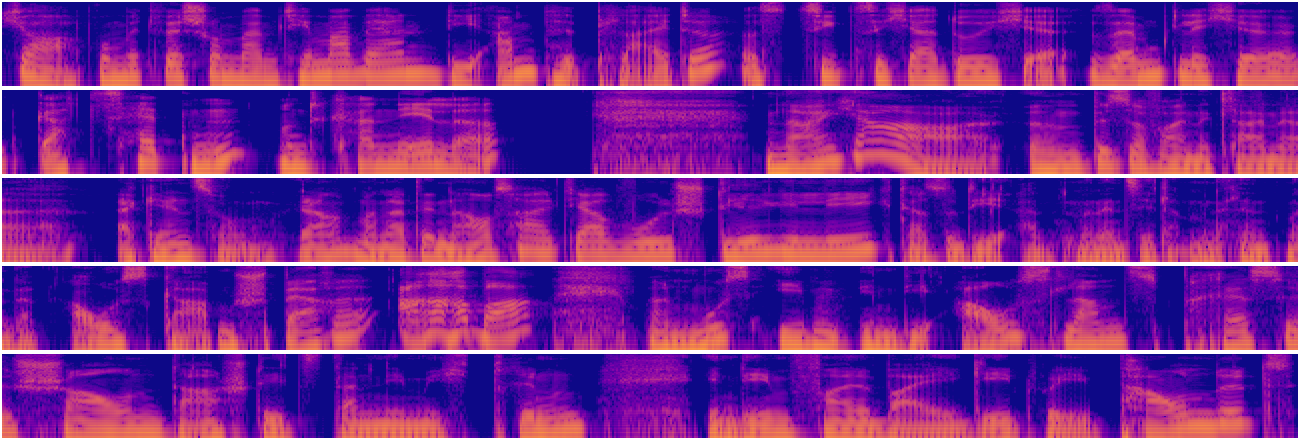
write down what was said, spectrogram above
Ja, womit wir schon beim Thema wären, die Ampelpleite. Es zieht sich ja durch äh, sämtliche Gazetten und Kanäle. Naja, ähm, bis auf eine kleine Ergänzung. Ja, man hat den Haushalt ja wohl stillgelegt, also die, man nennt, sie, man nennt man dann Ausgabensperre, aber man muss eben in die Auslandspresse schauen, da steht's dann nämlich drin, in dem Fall bei Gateway Pounded,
